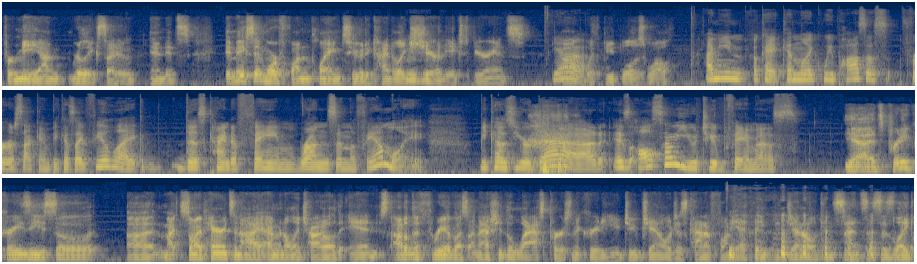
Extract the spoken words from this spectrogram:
for me i'm really excited and it's it makes it more fun playing too to kind of like share the experience Mm-hmm. Yeah. um, with people as well I mean, okay, can like we pause this for a second because I feel like this kind of fame runs in the family because your dad is also YouTube famous. Yeah, it's pretty crazy. So, uh, my so my parents and I, I'm an only child, and out of the three of us, I'm actually the last person to create a YouTube channel, which is kind of funny. I think the general consensus is like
